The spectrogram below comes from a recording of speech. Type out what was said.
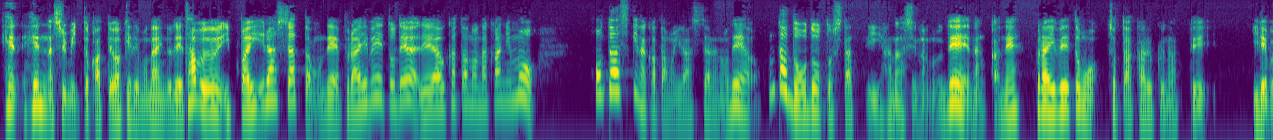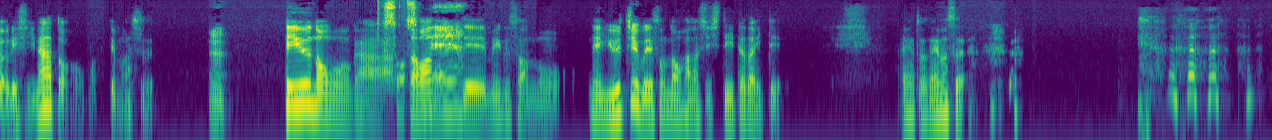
変変な趣味とかってわけでもないので、多分いっぱいいらっしゃったので、プライベートで出会う方の中にも、本当は好きな方もいらっしゃるので、本当は堂々としたっていい話なので、なんかね、プライベートもちょっと明るくなっていれば嬉しいなと思ってます。うんっていうのが伝わって、メグさんのね、YouTube でそんなお話していただいて、ありがとうございます。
